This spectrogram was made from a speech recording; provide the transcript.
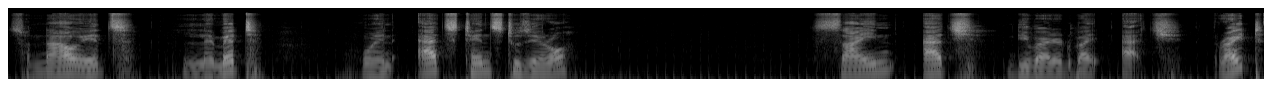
So now it's limit when h tends to 0 sine h divided by h right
